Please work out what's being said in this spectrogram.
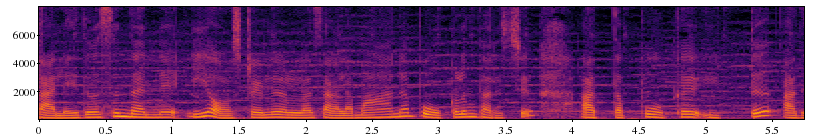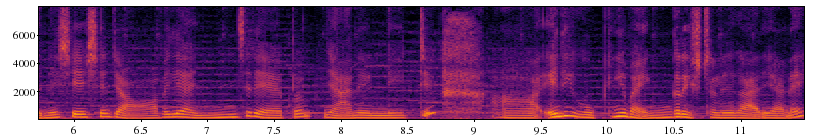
തലേ ദിവസം തന്നെ ഈ ഓസ്ട്രേലിയയിലുള്ള സകലമാന പൂക്കളും പറിച്ച് അത്തപ്പൂവൊക്കെ ഇട്ട് അതിനുശേഷം രാവിലെ അഞ്ചരയായപ്പം ഞാൻ എണ്ണീറ്റ് എനിക്ക് കുക്കിംഗ് ഭയങ്കര ഇഷ്ടമുള്ളൊരു കാര്യമാണ്.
